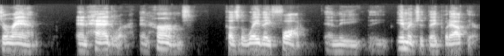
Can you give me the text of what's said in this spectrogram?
Duran and Hagler and Hearns because the way they fought and the, the image that they put out there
